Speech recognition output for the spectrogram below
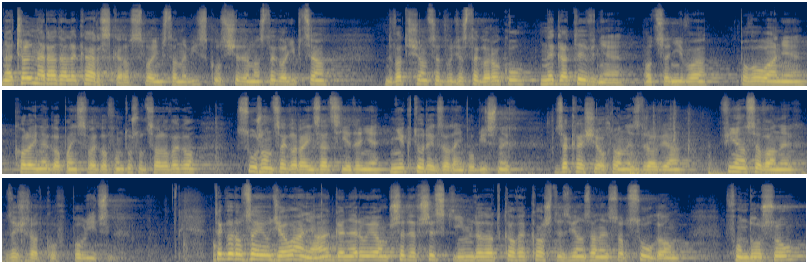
Naczelna Rada Lekarska w swoim stanowisku z 17 lipca 2020 roku negatywnie oceniła powołanie kolejnego państwowego funduszu celowego służącego realizacji jedynie niektórych zadań publicznych w zakresie ochrony zdrowia finansowanych ze środków publicznych. Tego rodzaju działania generują przede wszystkim dodatkowe koszty związane z obsługą funduszu,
